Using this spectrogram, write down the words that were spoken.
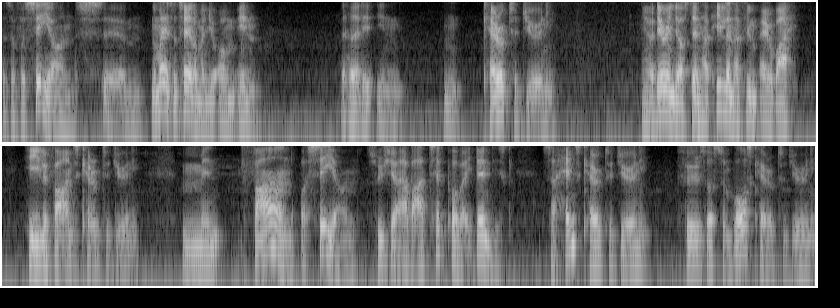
altså for seerens. Øh, normalt så taler man jo om en, hvad hedder det, en, en character journey. Ja. Og det er jo egentlig også, den her, hele den her film er jo bare hele farens character journey. Men faren og seeren, synes jeg, er bare tæt på at være identisk. Så hans character journey føles også som vores character journey.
